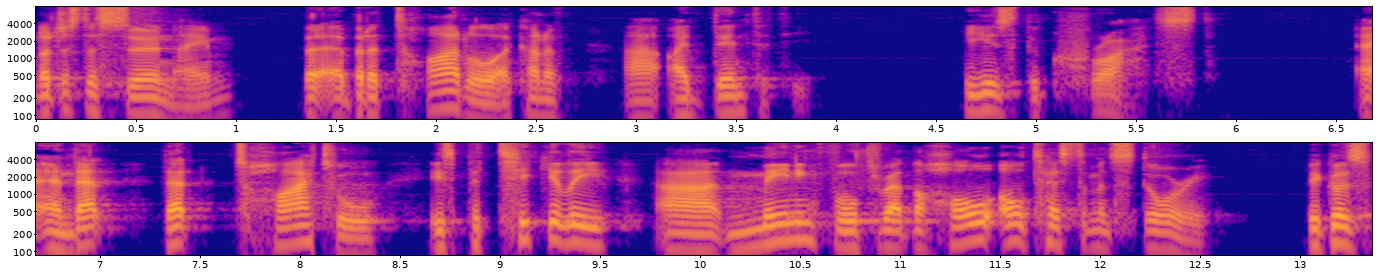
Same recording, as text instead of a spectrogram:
Not just a surname, but, but a title, a kind of uh, identity. He is the Christ. And that, that title is particularly uh, meaningful throughout the whole Old Testament story because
